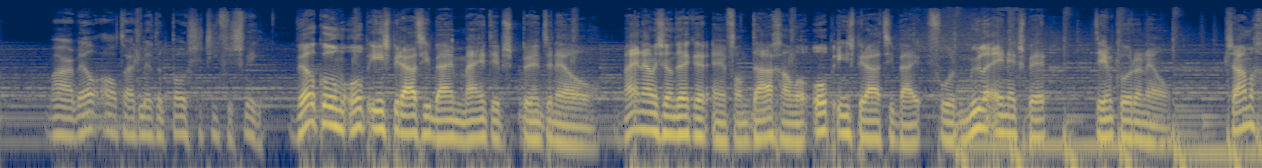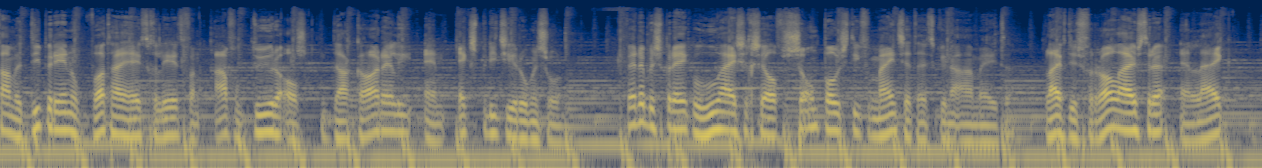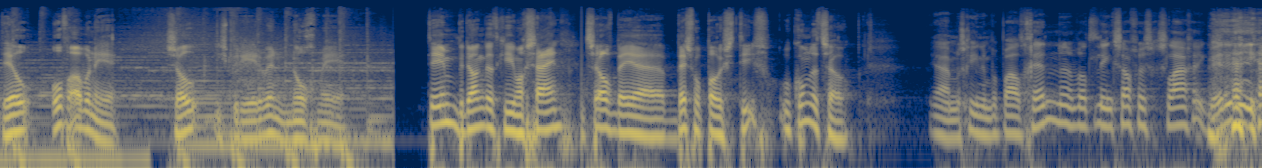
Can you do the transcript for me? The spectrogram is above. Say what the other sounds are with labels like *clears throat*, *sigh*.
maar wel altijd met een positieve swing. Welkom op Inspiratie bij Mijntips.nl. Mijn naam is Jan Dekker en vandaag gaan we op inspiratie bij Formule 1-expert Tim Coronel. Samen gaan we dieper in op wat hij heeft geleerd van avonturen als Dakar Rally en Expeditie Robinson. Verder bespreken we hoe hij zichzelf zo'n positieve mindset heeft kunnen aanmeten. Blijf dus vooral luisteren en like, deel of abonneer. Zo inspireren we nog meer. Tim, bedankt dat ik hier mag zijn. Zelf ben je best wel positief. Hoe komt het zo? Ja, misschien een bepaald gen uh, wat linksaf is geslagen. Ik weet het niet.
